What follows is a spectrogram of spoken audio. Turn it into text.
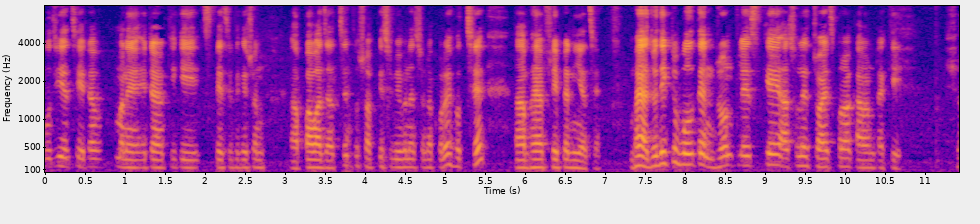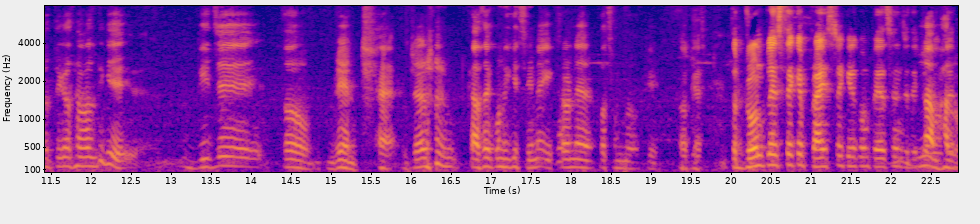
বুঝিয়েছি, এটা মানে এটা কি কি স্পেসিফিকেশন পাওয়া যাচ্ছে। তো সবকিছু বিবেচনা করে হচ্ছে ভাইয়া ফ্লিপটা নিয়েছে। ভাইয়া যদি একটু বলতেন ড্রোন প্লেসকে আসলে চয়েস করার কারণটা কি? সত্যি কথা বলতে কি ডিজে তো ব্রেন্ড হ্যাঁ। কাছে কোনো কিছুই না এই কারণে পছন্দ কি ওকে তো ড্রোন প্লেস থেকে প্রাইসটা কীরকম পেয়েছেন যদি না ভালো।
